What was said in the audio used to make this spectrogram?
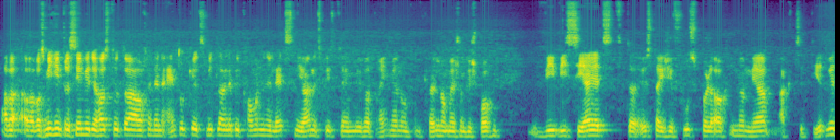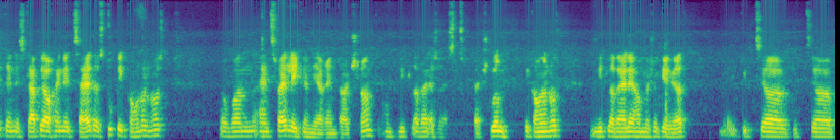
Aber, aber was mich interessieren würde, hast du da auch einen Eindruck jetzt mittlerweile bekommen in den letzten Jahren, jetzt bist du eben über Bremen und, und Köln haben wir schon gesprochen, wie, wie sehr jetzt der österreichische Fußball auch immer mehr akzeptiert wird. Denn es gab ja auch eine Zeit, als du begonnen hast, da waren ein, zwei Legionäre in Deutschland und mittlerweile, also als bei Sturm begonnen hat, mittlerweile haben wir schon gehört, gibt es ja, gibt's ja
